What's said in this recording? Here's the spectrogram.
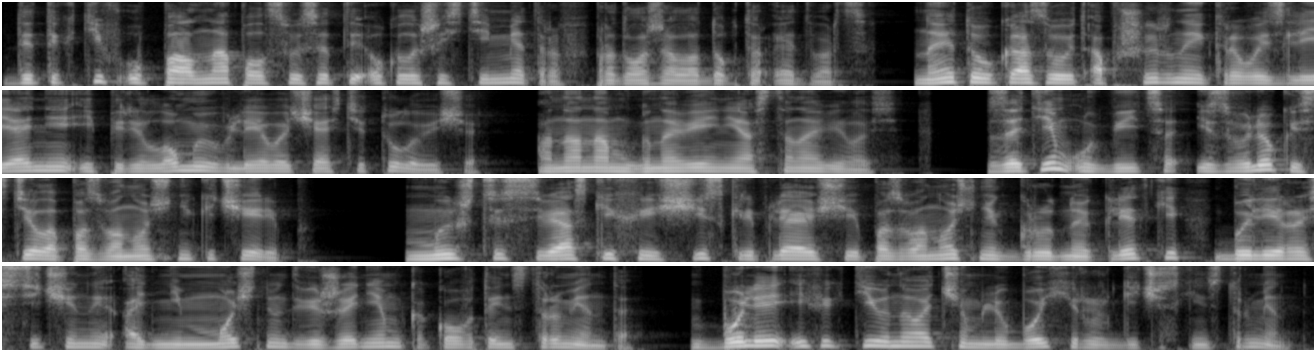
«Детектив упал на пол с высоты около 6 метров», продолжала доктор Эдвардс. На это указывают обширные кровоизлияния и переломы в левой части туловища. Она на мгновение остановилась. Затем убийца извлек из тела позвоночник и череп. Мышцы, связки, хрящи, скрепляющие позвоночник грудной клетки, были рассечены одним мощным движением какого-то инструмента, более эффективного, чем любой хирургический инструмент.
